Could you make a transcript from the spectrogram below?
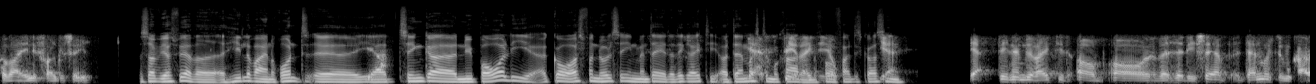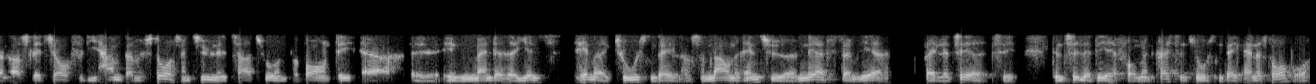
på vej ind i Folketinget. Så har vi også ved at været hele vejen rundt. Øh, jeg ja. tænker, Nye Borgerlige går også fra 0 til 1 mandat, er det ikke rigtigt? Og Danmarksdemokraterne ja, får faktisk også ja. en. Ja, det er nemlig rigtigt. Og, og hvad hedder det, især Danmarksdemokraterne også lidt sjovt, fordi ham, der med stor sandsynlighed tager turen på borgen, det er øh, en mand, der hedder Jens Henrik Tulsendal, og som navnet antyder, nært familiær relateret til den tidligere DF-formand Christian Tulsendal. Han er storbror.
